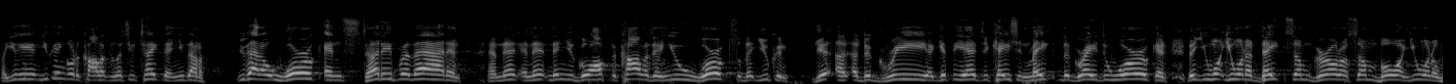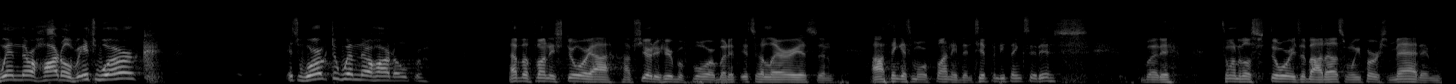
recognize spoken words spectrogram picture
Like you can't, you can't go to college unless you take that. And you got to you got to work and study for that. And, and, then, and then, then you go off to college and you work so that you can get a, a degree, uh, get the education, make the grades work. And then you want, you want to date some girl or some boy and you want to win their heart over. It's work. It's work to win their heart over. I have a funny story. I, have shared it here before, but it, it's hilarious. And I think it's more funny than Tiffany thinks it is. But it, it's one of those stories about us when we first met. And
